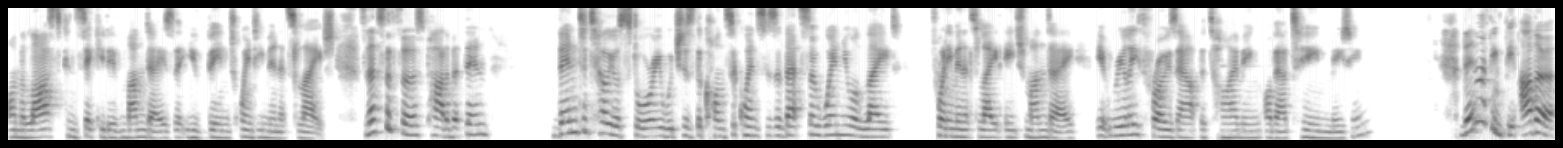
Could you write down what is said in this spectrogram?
on the last consecutive Mondays that you've been 20 minutes late. So that's the first part of it. Then then to tell your story, which is the consequences of that. So when you're late, 20 minutes late each Monday, it really throws out the timing of our team meeting. Then I think the other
